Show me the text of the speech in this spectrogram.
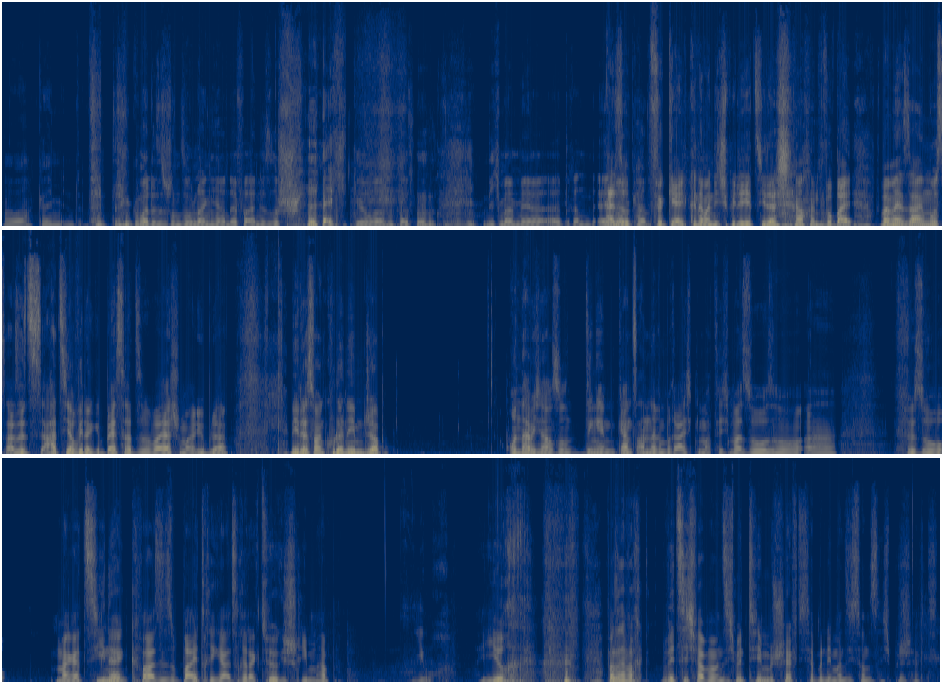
Aber kann ich mir, guck mal, das ist schon so lange her und der Verein ist so schlecht geworden, dass man nicht mal mehr äh, dran erinnern Also kann. für Geld könnte man die Spiele jetzt wieder schauen. Wobei, wobei man ja sagen muss, also jetzt hat sich auch wieder gebessert, so war ja schon mal übler. Nee, das war ein cooler Nebenjob. Und da habe ich auch so Dinge im ganz anderen Bereich gemacht. Ich mal so, so äh, für so Magazine quasi so Beiträge als Redakteur geschrieben habe. Juch. Juch. Was einfach witzig war, wenn man sich mit Themen beschäftigt hat, mit denen man sich sonst nicht beschäftigt.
